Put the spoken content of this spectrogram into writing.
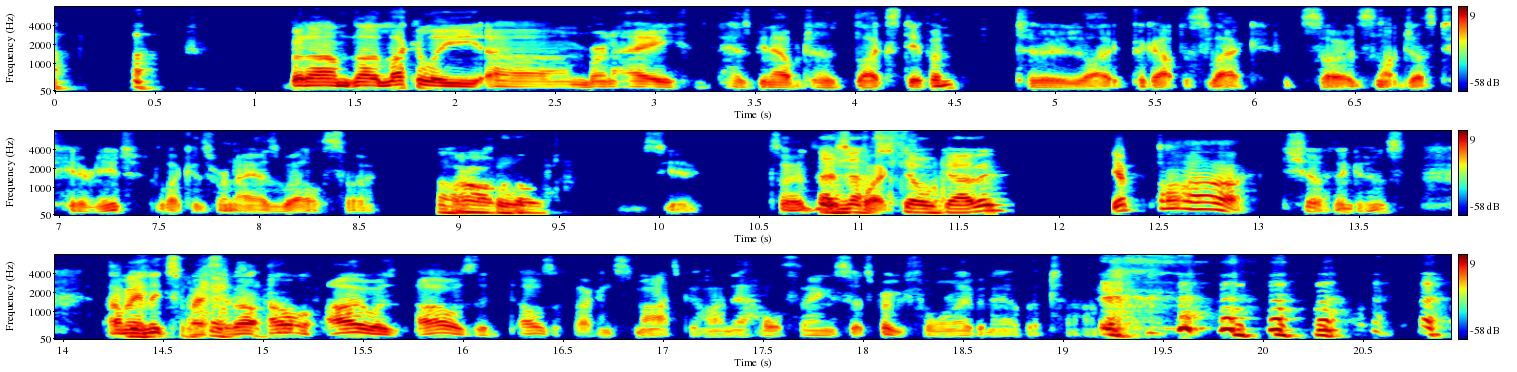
but um, no, luckily, um, Renee has been able to like step in to like pick up the slack, so it's not just here and it, like it's Renee as well. So Oh, Oh, cool. cool. yeah, so And that's that's quite. still going? Yep. Oh, shit, I think it is. I mean, let's face it. I, I, I was, I was, a, I was a fucking smarts behind that whole thing, so it's probably fallen over now. But um,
